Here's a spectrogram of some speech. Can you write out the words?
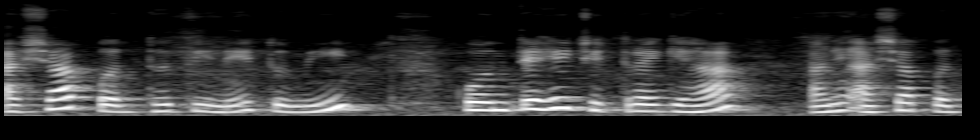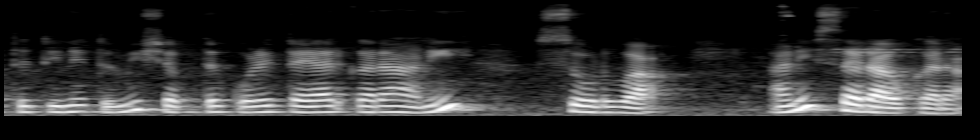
अशा पद्धतीने तुम्ही कोणतेही चित्र घ्या आणि अशा पद्धतीने तुम्ही शब्दकोडे तयार करा आणि सोडवा आणि सराव करा.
